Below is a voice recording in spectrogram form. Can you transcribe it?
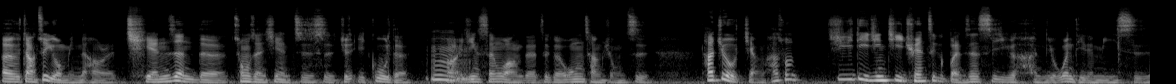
呃讲最有名的好了，前任的冲绳县知事就是已故的啊、哦、已经身亡的这个翁长雄志，他就讲他说。基地经济圈这个本身是一个很有问题的迷思。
